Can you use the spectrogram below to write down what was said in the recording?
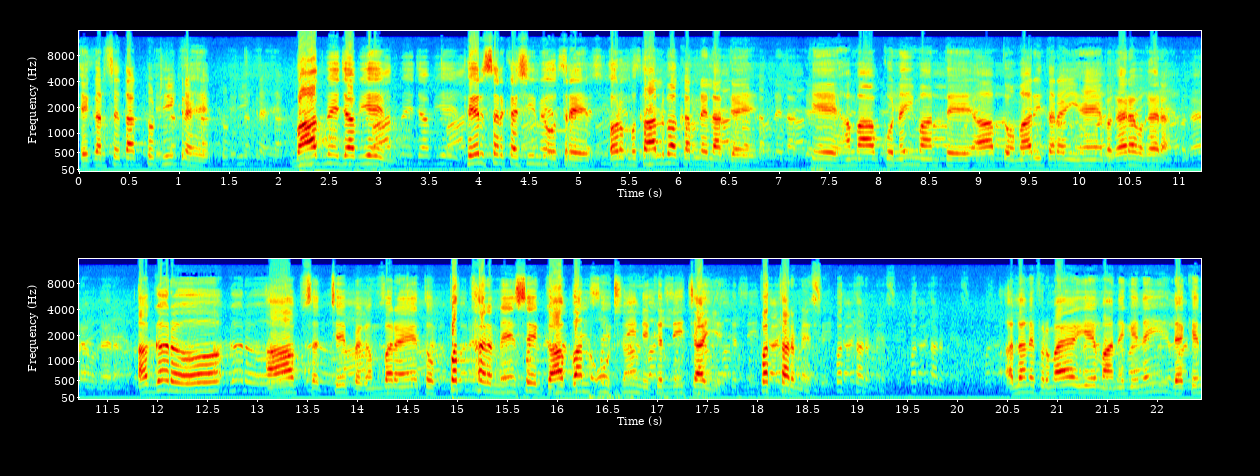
ایک عرصے تک تو ٹھیک رہے۔ بعد میں جب یہ پھر سرکشی میں اترے اور مطالبہ کرنے لگ گئے کہ ہم آپ کو نہیں مانتے، آپ تو ہماری طرح ہی ہیں، وغیرہ وغیرہ۔ اگر آپ سچے پیغمبر ہیں تو پتھر میں سے گابن اونٹنی نکلنی چاہیے۔ پتھر میں سے۔ اللہ نے فرمایا، یہ مانے گے نہیں، لیکن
